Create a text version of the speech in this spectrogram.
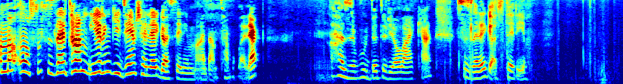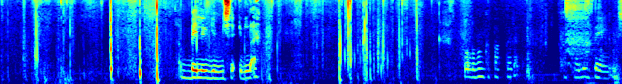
ama olsun sizlere tam yarın giyeceğim şeyleri göstereyim madem tam olarak. Hazır burada duruyorlarken sizlere göstereyim. Belirgin bir şekilde. Dolabın kapakları kapalı değilmiş.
